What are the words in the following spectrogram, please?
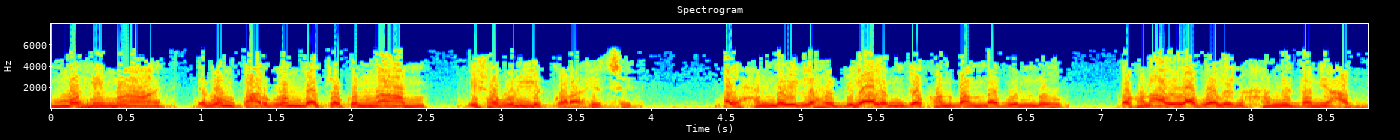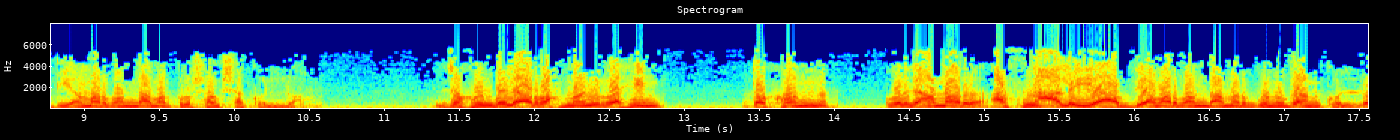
মহিমা এবং তার গুণবাচক নাম এসব উল্লেখ করা হয়েছে। আলহামদুলিল্লাহ রব্বুল আলম যখন বান্দা বলল, তখন আল্লাহ বলেন, হামিদানি আব্দি, আমার বান্দা আমার প্রশংসা করল। যখন বলে আর রহমানুর রাহিম, তখন বলে যে, আমার আসনা আলাইয়া আব্দি, আমার বান্দা আমার গুণগান করল।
